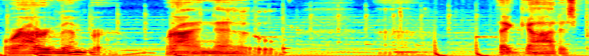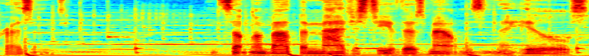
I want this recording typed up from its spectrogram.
where I remember, where I know uh, that God is present something about the majesty of those mountains and the hills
